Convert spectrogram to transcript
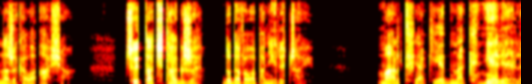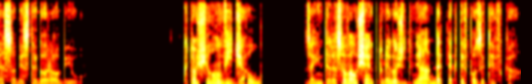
narzekała Asia. Czytać także, dodawała pani Ryczaj. Martwiak jednak niewiele sobie z tego robił. Ktoś ją widział? Zainteresował się któregoś dnia detektyw pozytywka.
